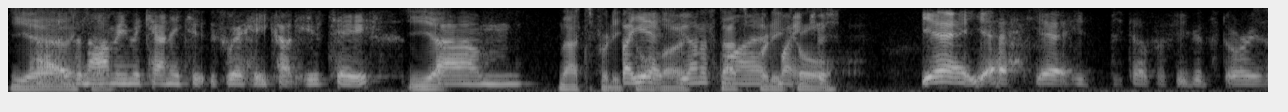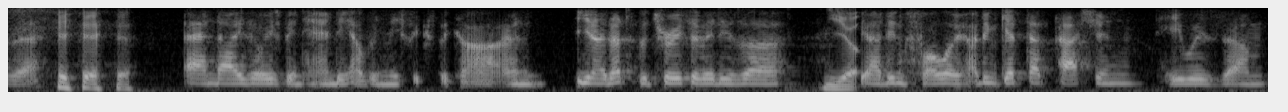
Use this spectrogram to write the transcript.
Yeah, uh, as an army mechanic is where he cut his teeth. Yeah, Um, that's pretty cool yeah, though. to be honest, that's my, pretty my cool. interest- yeah, yeah, yeah. He, he tells a few good stories there, and uh, he's always been handy helping me fix the car. And you know, that's the truth of it. Is uh, yep. yeah, I didn't follow. I didn't get that passion. He was um,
